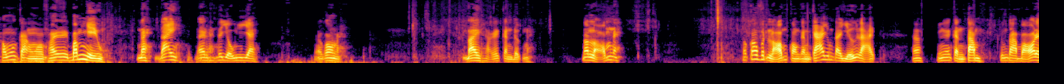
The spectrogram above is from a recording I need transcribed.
không có cần phải bấm nhiều. Này đây đây là ví dụ như vậy. Nè con này đây là cái cành đực này nó lõm này nó có vết lõm còn cành cá chúng ta giữ lại. Những cái cành tâm chúng ta bỏ đi.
